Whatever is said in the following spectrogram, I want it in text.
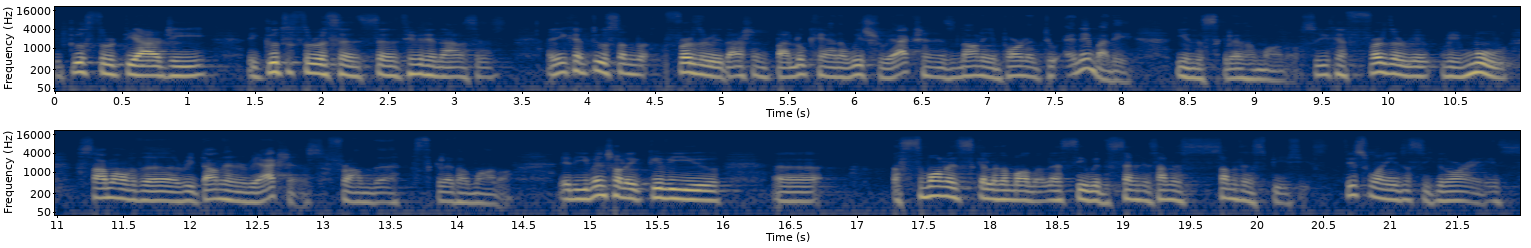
it goes through DRG, it goes through sensitivity analysis, and you can do some further reduction by looking at which reaction is not important to anybody in the skeletal model. So you can further re remove some of the redundant reactions from the skeletal model. It eventually gives you uh, a smaller skeletal model, let's see with 70 something, something species. This one you just ignoring. It's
